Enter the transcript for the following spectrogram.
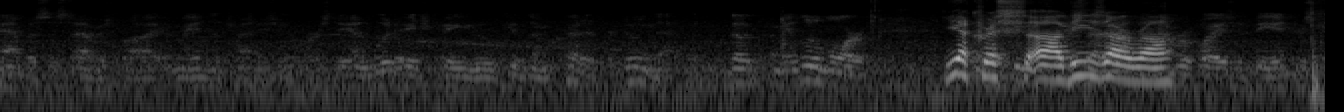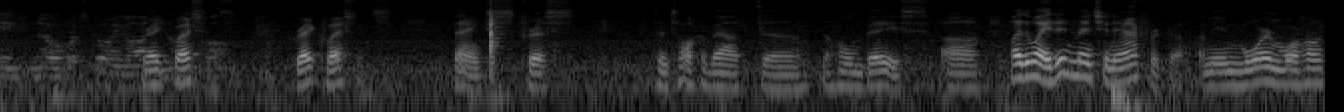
campus established by a mainland Chinese university? And would HKU give them credit for doing that? Though, I mean, a little more. Yeah, Chris, uh, these are, uh, number of ways, it'd be interesting to know what's going on. Great questions. Great questions. Thanks, Chris. Can talk about uh, the home base. Uh, by the way, I didn't mention Africa. I mean, more and more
